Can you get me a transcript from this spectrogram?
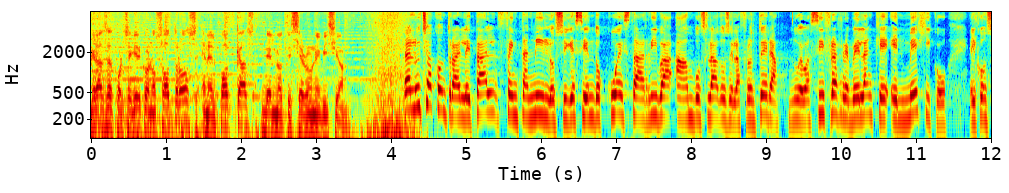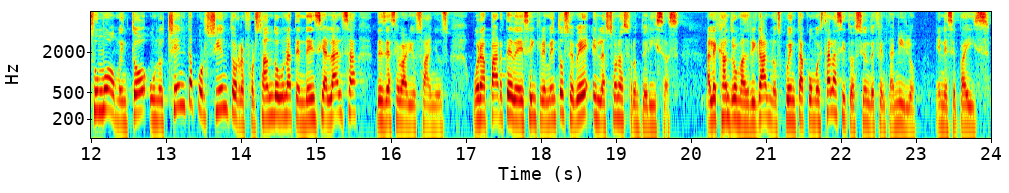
Gracias por seguir con nosotros en el podcast del Noticiero Univisión. La lucha contra el letal fentanilo sigue siendo cuesta arriba a ambos lados de la frontera. Nuevas cifras revelan que en México el consumo aumentó un 80%, reforzando una tendencia al alza desde hace varios años. Buena parte de ese incremento se ve en las zonas fronterizas. Alejandro Madrigal nos cuenta cómo está la situación de fentanilo en ese país.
